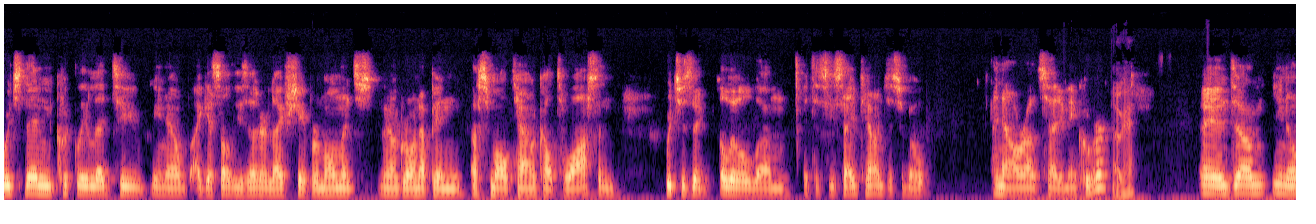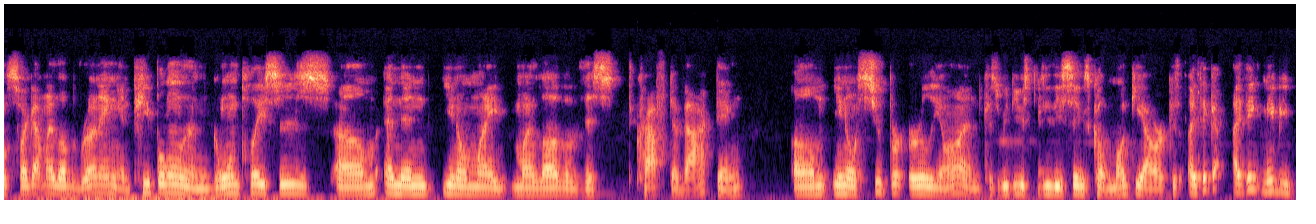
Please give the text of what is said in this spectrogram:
which then quickly led to you know I guess all these other life shaper moments. You know, growing up in a small town called Tsawwassen, which is a, a little um, it's a seaside town just about an hour outside of Vancouver. Okay. And um, you know, so I got my love of running and people and going places, um, and then you know my my love of this craft of acting. Um, you know, super early on because we used to do these things called monkey hour. Because I think I think maybe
